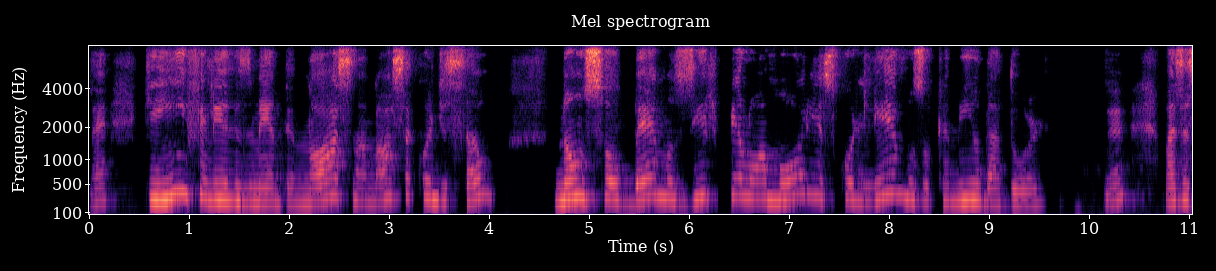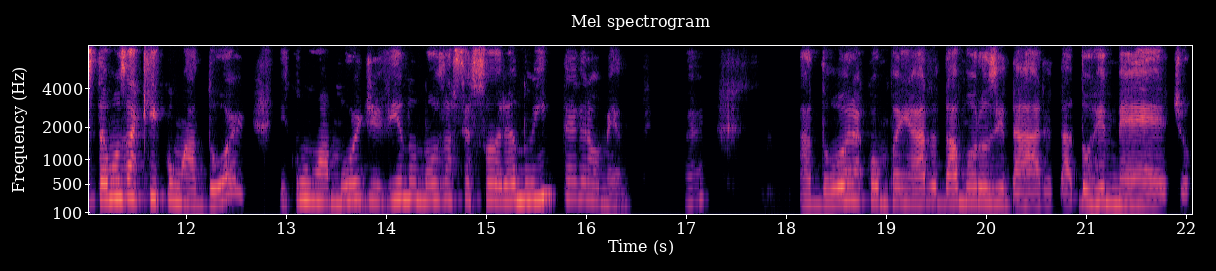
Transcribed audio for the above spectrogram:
né? que infelizmente nós, na nossa condição, não soubemos ir pelo amor e escolhemos o caminho da dor né? Mas estamos aqui com a dor e com o amor divino nos assessorando integralmente. Né? A dor acompanhada da amorosidade, da, do remédio,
